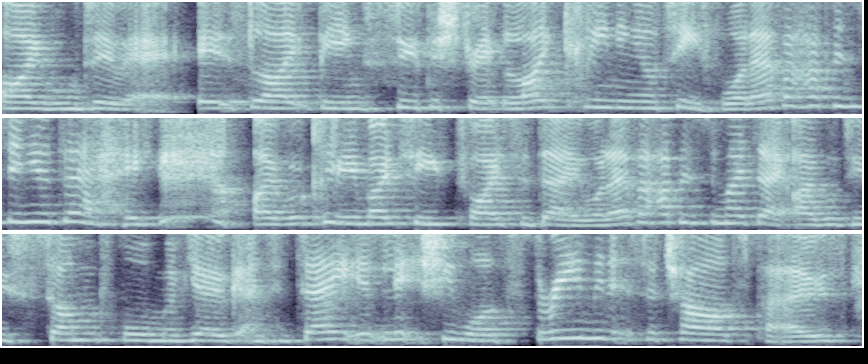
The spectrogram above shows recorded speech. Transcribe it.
I will do it. It's like being super strict, like cleaning your teeth. Whatever happens in your day, I will clean my teeth twice a day. Whatever happens in my day, I will do some form of yoga. And today it literally was three minutes of child's pose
